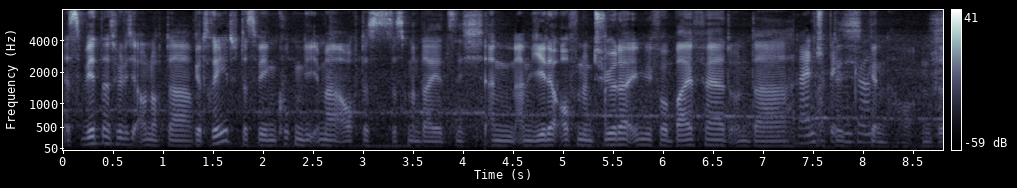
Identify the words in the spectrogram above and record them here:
Es wird natürlich auch noch da gedreht, deswegen gucken die immer auch, dass, dass man da jetzt nicht an, an jeder offenen Tür da irgendwie vorbeifährt und da reinspicken kann. Genau. Und äh,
